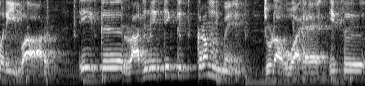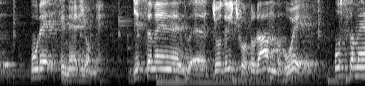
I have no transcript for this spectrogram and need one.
परिवार एक राजनीतिक क्रम में जुड़ा हुआ है इस पूरे सिनेरियो में, जिस समय चौधरी छोटूराम हुए उस समय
